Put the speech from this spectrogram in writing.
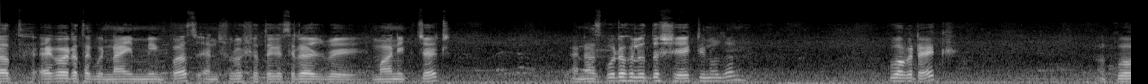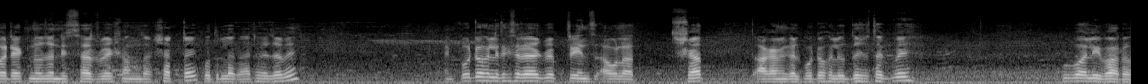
রাত এগারোটা থাকবে নাইম মিম পাস অ্যান্ড সুরেশ্বর থেকে সেটা আসবে মানিক চ্যাট। অ্যান্ড আজ পটুয়াখালীর উদ্দেশ্যে একটি নৌযান, কুয়াকাটা এক। কুয়াকাটা এক নৌযানটি সার্ভে সন্ধ্যা সাতটায়, ফতুল্লা ঘাট হয়ে যাবে। অ্যান্ড পটুয়াখালী থেকে সেটা আসবে প্রিন্স আওলাদ সাত। আগামীকাল পটুয়াখালীর উদ্দেশ্যে থাকবে পুবালি বারো।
